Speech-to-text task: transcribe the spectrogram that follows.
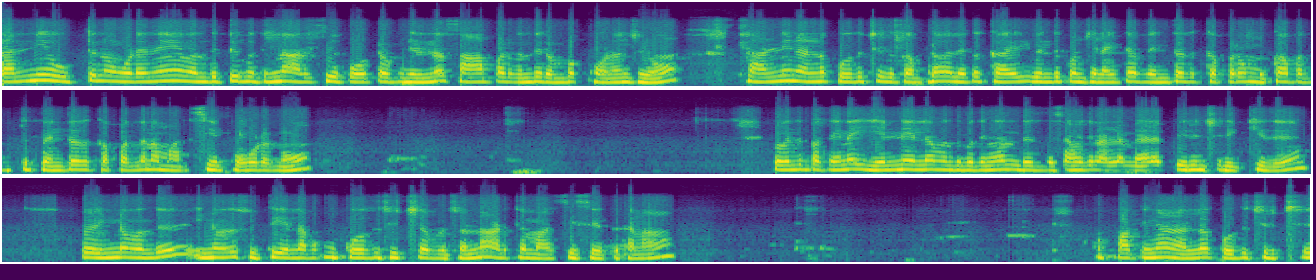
தண்ணியை ஊற்றின உடனே வந்துட்டு பார்த்தீங்கன்னா அரிசியை போட்டோம் அப்படின்னா சாப்பாடு வந்து ரொம்ப குழஞ்சிரும் தண்ணி நல்லா கொதிச்சதுக்கு அப்புறம் அதுல கறி வந்து கொஞ்சம் லைட்டா வெந்ததுக்கு அப்புறம் முக்கா பத்து வெந்ததுக்கு அப்புறம் தான் நம்ம அரிசியை போடணும். இப்போ வந்து பாத்தீங்கன்னா எண்ணெயெல்லாம் வந்து பாத்தீங்கன்னா இந்த சமயத்துல நல்லா மேல பிரிஞ்சு நிக்குது. இப்போ இன்னும் வந்து இன்னும் வந்து சுத்தி எல்லா பக்கம் கொதிச்சிச்சு அப்படின்னு சொன்னா அடுத்த நம்ம சேர்த்துக்கலாம். பாத்தீங்கன்னா நல்லா கொதிச்சிருச்சு.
